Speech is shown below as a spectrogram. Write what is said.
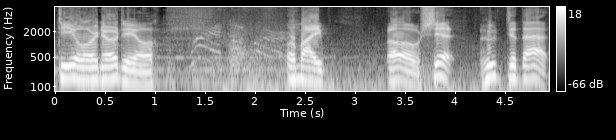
Deal or no deal. or my. Oh, shit. Who did that?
